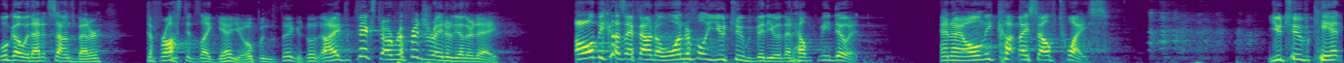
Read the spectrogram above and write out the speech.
we'll go with that, it sounds better. Defrosted's like, yeah, you open the thing. I fixed our refrigerator the other day. All because I found a wonderful YouTube video that helped me do it. And I only cut myself twice. YouTube can't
